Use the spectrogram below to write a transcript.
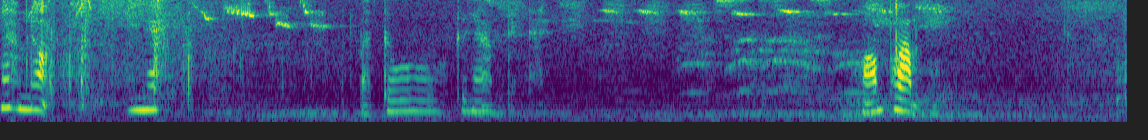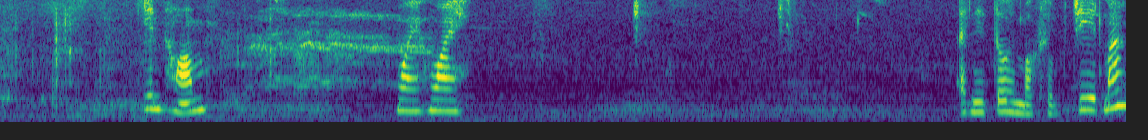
งามเนาะนี่นะปะโต้ก็งามแต่หอมพร้อมกินหอมห่วยห่วยอันนี้ต้นบักสมจีดมั้ง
